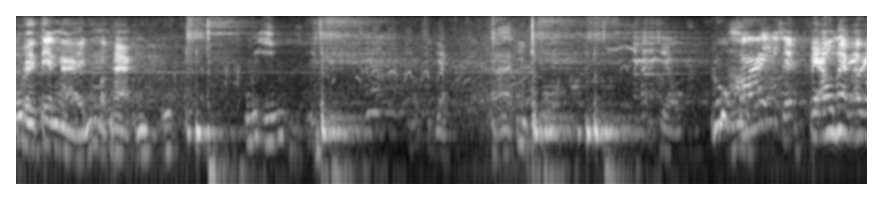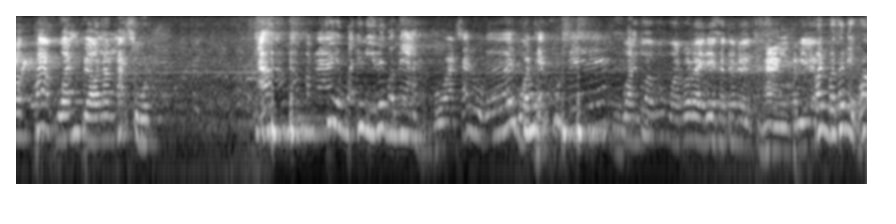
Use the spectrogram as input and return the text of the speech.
ผู้ใดเตียงไหนมึงมาพากมึงกูอิงอยากอ่าท่านเชียว ลูกคอยเสร็จไปเอาแม่เอากับผ้าขวัญไปเอานั้นมาสูตรเอาเอาเอาบักนาที่จังหวัดที่มีเลยบ่แม่บวชซะลูกเอ้ยบวชเพชรคุณแม่บวชตัวก็บวชว่าไรได้เขาจะเดินห่างพอดีแล้วมันบ่ทันได้พ่อ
